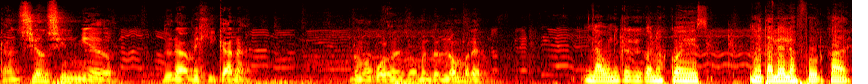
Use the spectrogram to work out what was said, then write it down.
Canción sin miedo, de una mexicana. No me acuerdo en este momento el nombre. La única que conozco es Natalia Lafourcade.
